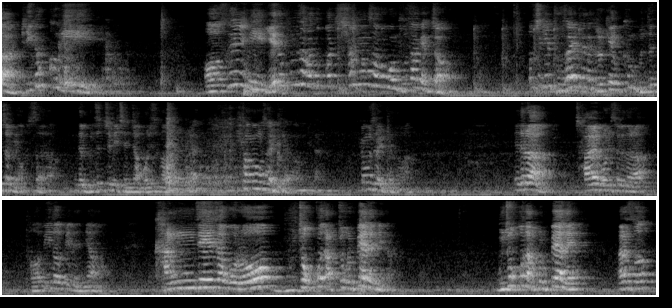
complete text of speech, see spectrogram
자 비교급이 어 선생님이 얘도 품사가 똑같이 형용사 혹은 부사겠죠? 솔직히 부사일 때는 그렇게 큰 문제점이 없어요. 근데 문제점이 진짜 어디서 나오냐면 형용사일 때 나옵니다. 형용사일 때 나와. 얘들아 잘 머릿속에 넣어라. 더비더비는요 강제적으로 무조건 앞쪽을 빼야 됩니다. 무조건 앞으로 빼야 돼. 알았어?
